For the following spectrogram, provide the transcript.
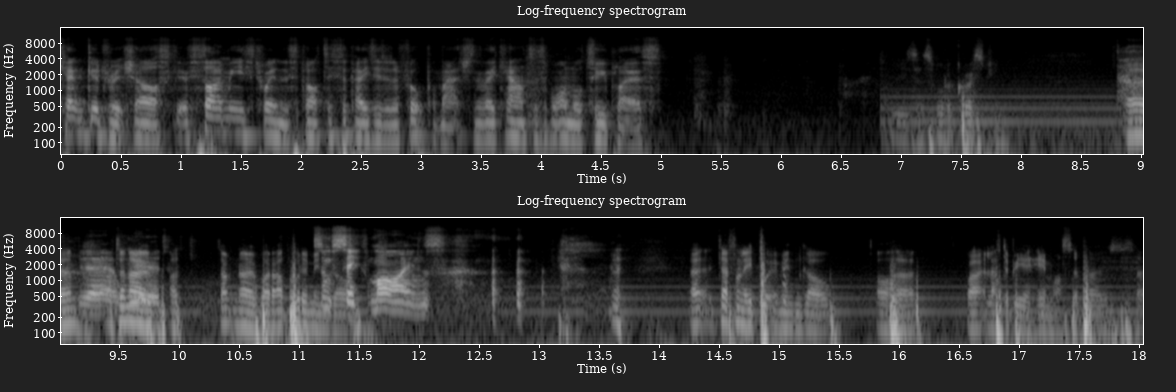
Kent Goodrich asked if Siamese twins participated in a football match, do they count as one or two players? Jesus, what a question. Um, Yeah, I don't know. I don't know, but I'll put him in Some goal. sick minds. Uh, definitely put him in goal or her. Well, it'll have to be a him, I suppose. So,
